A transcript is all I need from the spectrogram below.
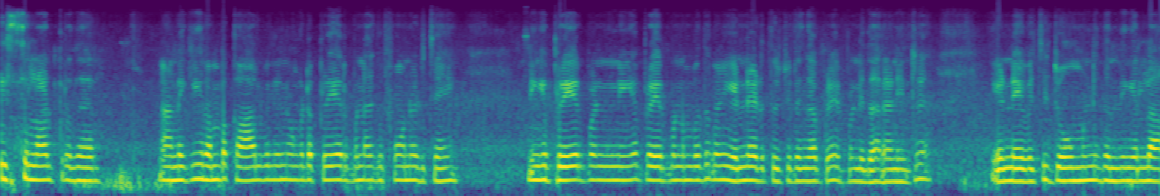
இஸ்லாட் பிரதர் நான் அன்றைக்கி ரொம்ப கால் வலின்னு உங்கள்கிட்ட ப்ரேயர் பண்ணதுக்கு ஃபோன் அடித்தேன் நீங்கள் ப்ரேயர் பண்ணீங்க. ப்ரேயர் பண்ணும்போது கொஞ்சம் எண்ணெய் எடுத்து வச்சுடுங்க. ப்ரேயர் பண்ணி தரேன்னுட்டு. எண்ணெயை வச்சு ஜோம் பண்ணி தந்தீங்களா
